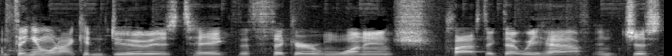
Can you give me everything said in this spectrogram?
I'm thinking what I can do is take the thicker one inch plastic that we have and just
